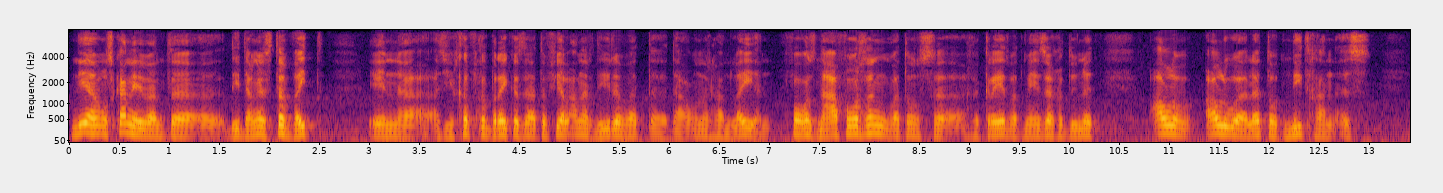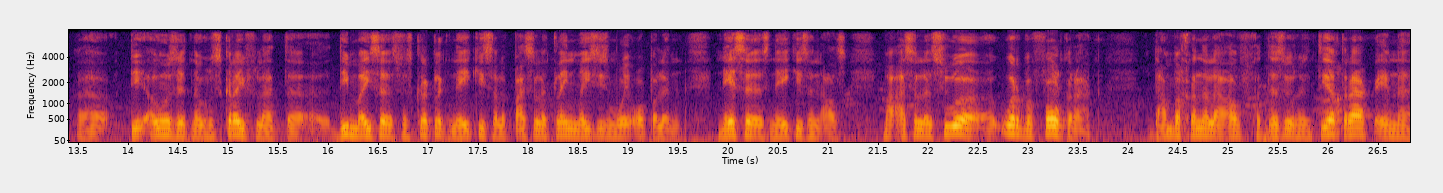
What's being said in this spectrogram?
Nee, ons kan nie want uh, die ding is te wyd en uh, as jy gif gebruik is daar te veel ander diere wat uh, daaronder gaan ly en volgens navorsing wat ons uh, gekry het wat mense gedoen het al al hoe hulle tot niet gaan is uh die ouens het nou geskryf dat uh, die muise is verskriklik netjies. Hulle pas hulle klein meisies mooi op hulle nesse is netjies en als. Maar as hulle so uh, oorbevolk raak dan begin hulle half gedisoriënteerd raak en uh,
